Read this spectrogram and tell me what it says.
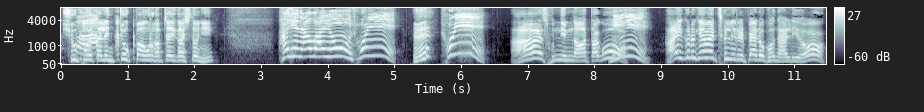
슈퍼에 딸린 쪽방으로 갑자기 가시더니 하게 나와요. 소리 예? 소리. 아, 손님 나왔다고? 예. 아이, 그러게 왜 틀니를 빼놓고 난리요?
